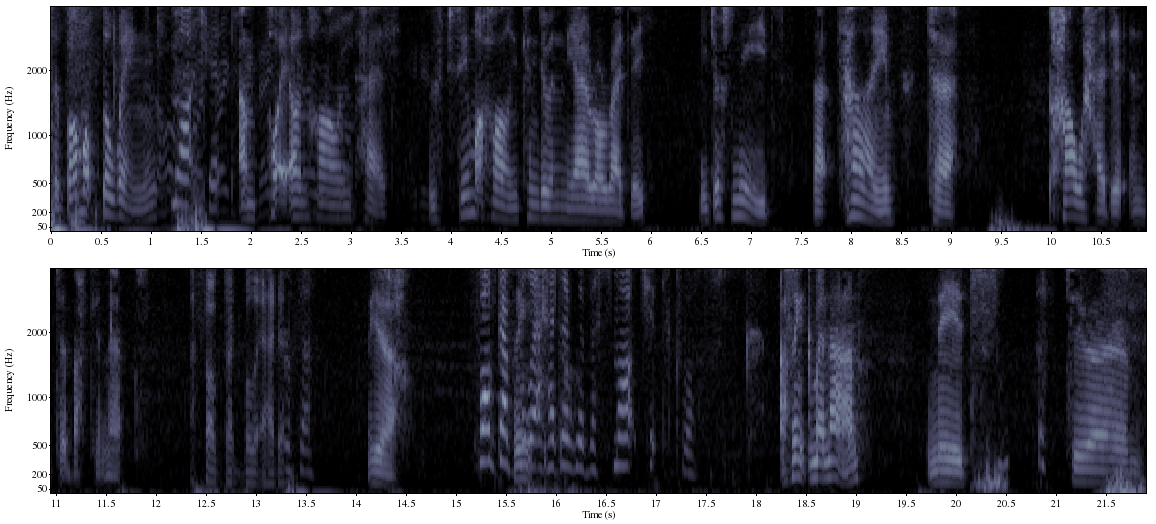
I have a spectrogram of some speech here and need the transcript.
to bomb up the wing Smart chips. and put it on Haaland's head. We've seen what Haaland can do in the air already. He just needs that time to power head it into back at net. A thog dead bullet header. Okay. Yeah. Fogged a Think- bullet header with a smart chips cross. I think Manan needs to um,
